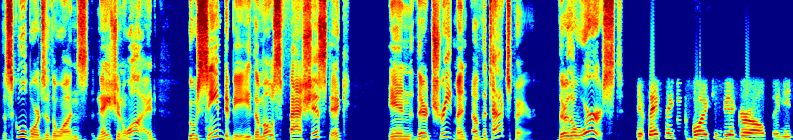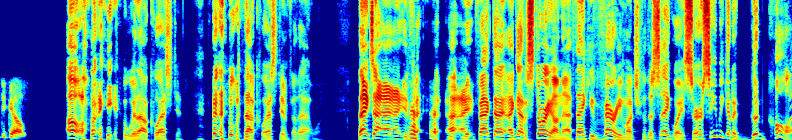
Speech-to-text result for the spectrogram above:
The school boards are the ones nationwide who seem to be the most fascistic in their treatment of the taxpayer. They're the worst. If they think a boy can be a girl, they need to go. Oh, without question, without question for that one. Thanks. I, I, in, fa- I, I- in fact, I, I got a story on that. Thank you very much for the segue, sir. See, we got a good call.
